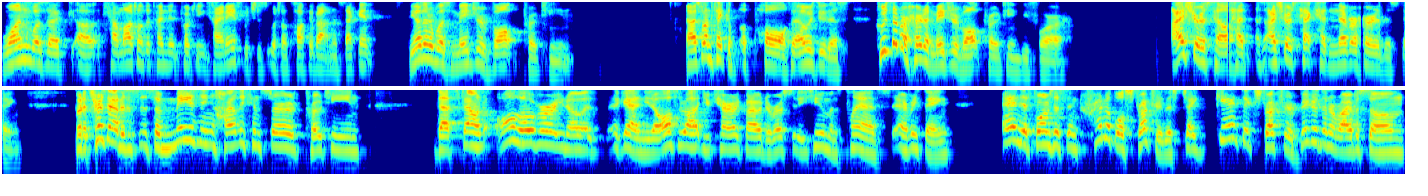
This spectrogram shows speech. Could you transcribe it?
One was a, a calmodulin dependent protein kinase, which is which I'll talk about in a second. The other was major vault protein. Now I just want to take a, a poll. I always do this. Who's ever heard of major vault protein before? I sure as hell had I sure as heck had never heard of this thing. But it turns out it's this amazing, highly conserved protein that's found all over, you know, again, you know, all throughout eukaryotic biodiversity, humans, plants, everything. And it forms this incredible structure, this gigantic structure, bigger than a ribosome,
